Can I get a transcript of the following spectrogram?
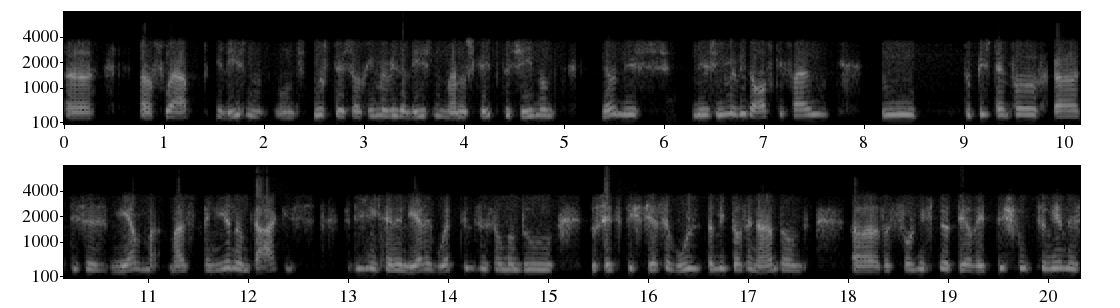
äh, äh, vorab gelesen und durfte es auch immer wieder lesen, Manuskripte sehen und ja, mir ist, mir ist immer wieder aufgefallen, du, du bist einfach, äh, dieses mehrmals Trainieren am Tag ist für dich nicht eine leere Worthülse, sondern du, du setzt dich sehr, sehr wohl damit auseinander und das soll nicht nur theoretisch funktionieren,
